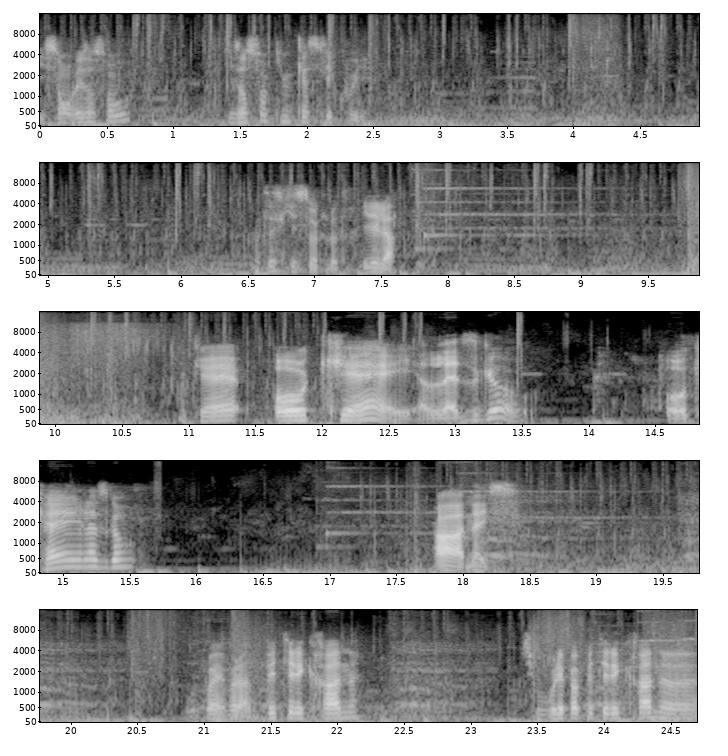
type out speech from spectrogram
Ils, sont, ils en sont où? Ils en sont qui me cassent les couilles. Quand est-ce qu'il saute l'autre? Il est là. Ok, ok, let's go. Ok, let's go. Ah, nice. Ouais, voilà, péter les crânes. Si vous voulez pas péter les crânes, euh,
